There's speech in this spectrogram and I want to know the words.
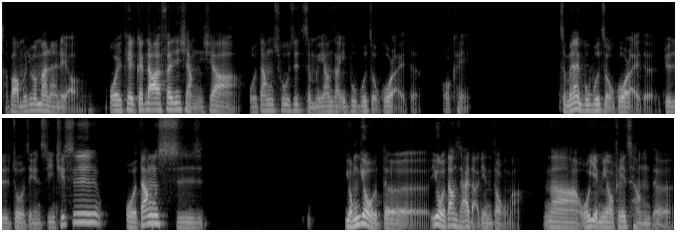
好吧，我们就慢慢来聊。我也可以跟大家分享一下，我当初是怎么样这样一步步走过来的。OK，怎么样一步步走过来的，就是做这件事情。其实我当时拥有的，因为我当时爱打电动嘛，那我也没有非常的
